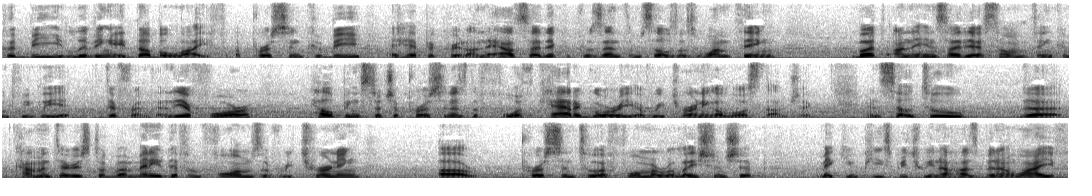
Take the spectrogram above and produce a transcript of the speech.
could be living a double life. A person could be a hypocrite. On the outside, they could present themselves as one thing, but on the inside, they're something completely different. And therefore, helping such a person is the fourth category of returning a lost object. And so, too, the commentaries talk about many different forms of returning a person to a former relationship, making peace between a husband and wife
